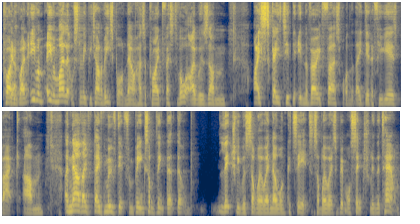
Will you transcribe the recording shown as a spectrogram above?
Pride yeah. and Pride. Even even my little sleepy town of Eastbourne now has a Pride festival. I was um I skated in the very first one that they did a few years back. Um and now they've they've moved it from being something that that literally was somewhere where no one could see it to somewhere where it's a bit more central in the town.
